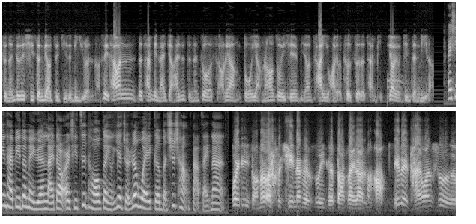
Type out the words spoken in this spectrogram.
只能就是牺牲掉自己的利润了。所以台湾的产品来讲，还是只能做少量多样，然后做一些比较差异化、有特色的产品，比较有竞争力了。而新台币对美元来到二七字头，更有业者认为根本市场大灾难。汇率涨到二七，那个是一个大灾难了啊！因为台湾是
